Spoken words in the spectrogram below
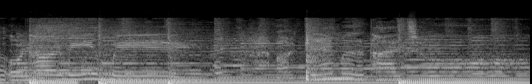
ងអូនហើយមីមីឲ្យគេមើលថែចូល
